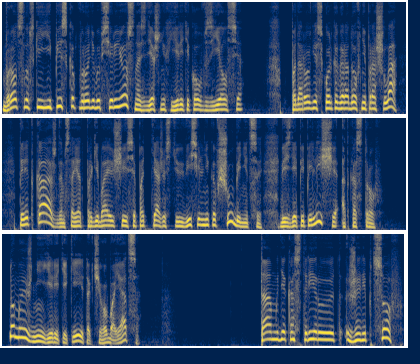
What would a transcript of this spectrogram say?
Вроцлавский епископ вроде бы всерьез на здешних еретиков взъелся. По дороге сколько городов не прошла, перед каждым стоят прогибающиеся под тяжестью висельников шубеницы, везде пепелище от костров. Но мы ж не еретики, так чего бояться? Там, где кастрируют жеребцов,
